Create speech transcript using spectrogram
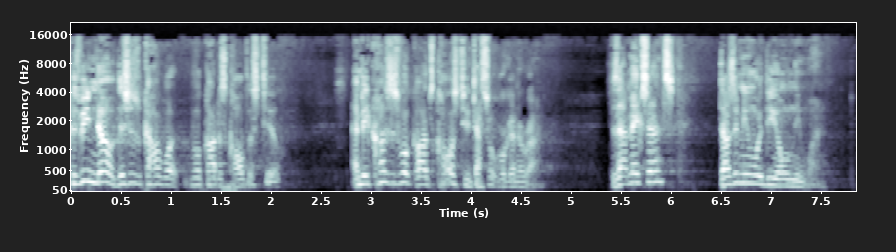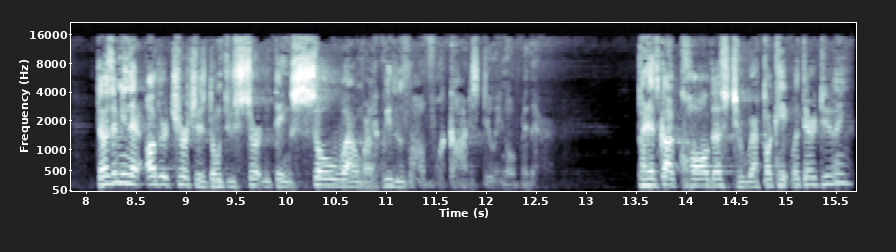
because we know this is God, what, what God has called us to. And because it's what God's called us to, that's what we're going to run. Does that make sense? Doesn't mean we're the only one. Doesn't mean that other churches don't do certain things so well. And we're like, we love what God is doing over there. But has God called us to replicate what they're doing?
